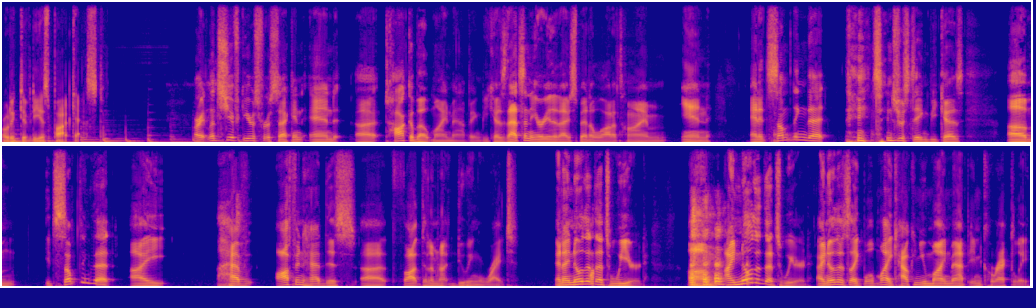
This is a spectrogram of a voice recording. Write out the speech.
Productivityist podcast. All right, let's shift gears for a second and uh, talk about mind mapping because that's an area that I've spent a lot of time in. And it's something that it's interesting because um, it's something that I have often had this uh, thought that I'm not doing right. And I know that that's weird. Um, I know that that's weird. I know that's like, well, Mike, how can you mind map incorrectly?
